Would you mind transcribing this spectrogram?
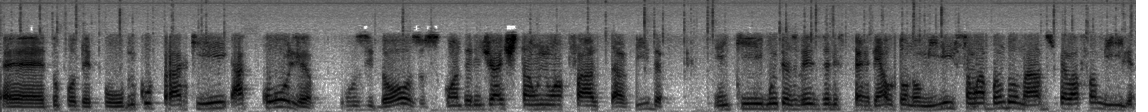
é, do poder público para que acolha os idosos quando eles já estão em uma fase da vida em que muitas vezes eles perdem a autonomia e são abandonados pela família,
